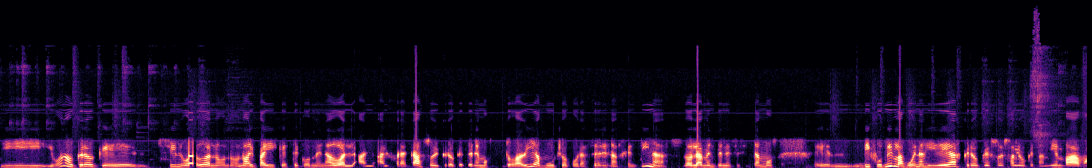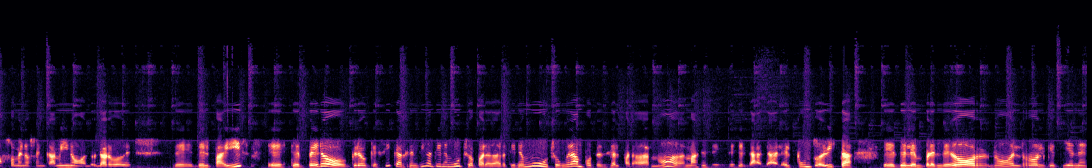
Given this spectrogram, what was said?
y bueno, creo que sin lugar a dudas no, no, hay país que esté condenado al, fracaso y creo que tenemos todavía mucho por hacer en Argentina. Solamente necesitamos eh, difundir las buenas ideas, creo que eso es algo que también va más o menos en camino a lo largo de, del país, este, pero creo que sí, que Argentina tiene mucho para dar, tiene mucho, un gran potencial para dar, ¿no? Además desde, desde el punto de vista eh, del emprendedor, ¿no? El rol que tiene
